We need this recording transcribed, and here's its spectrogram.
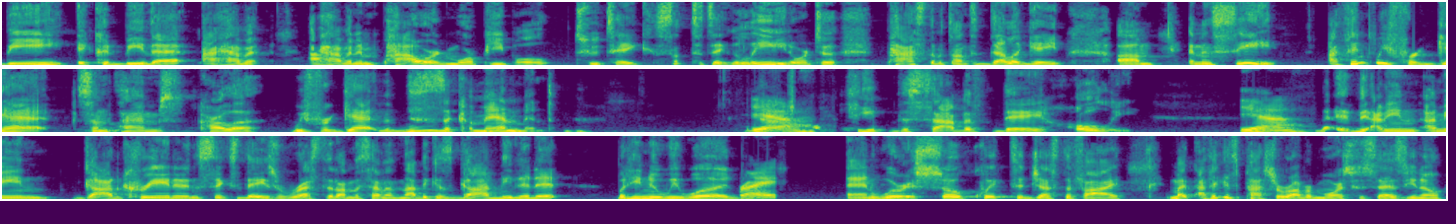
B, it could be that I haven't I haven't empowered more people to take to take the lead or to pass the baton to delegate. Um, and then C, I think we forget sometimes, Carla. We forget that this is a commandment. Yeah. Keep the Sabbath day holy. Yeah. I mean, I mean, God created in six days, rested on the seventh, not because God needed it, but He knew we would. Right. And we're so quick to justify. I think it's Pastor Robert Morris who says, you know,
